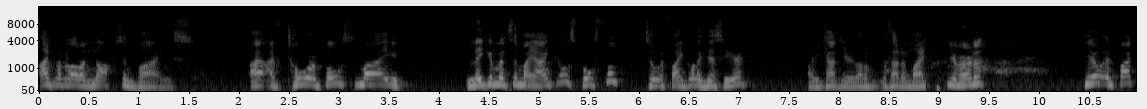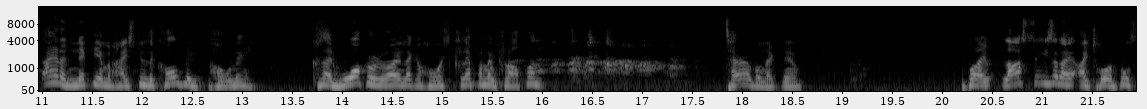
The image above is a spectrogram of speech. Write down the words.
I've got a lot of knocks and bangs. I, have tore both my ligaments in my ankles, both of them. So if I go like this here, oh, you can't hear that without a mic. You heard it? You know, in fact, I had a nickname in high school. They called me Pony because I'd walk around like a horse, clipping and clopping. Terrible nickname. But I, last season, I, I tore both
